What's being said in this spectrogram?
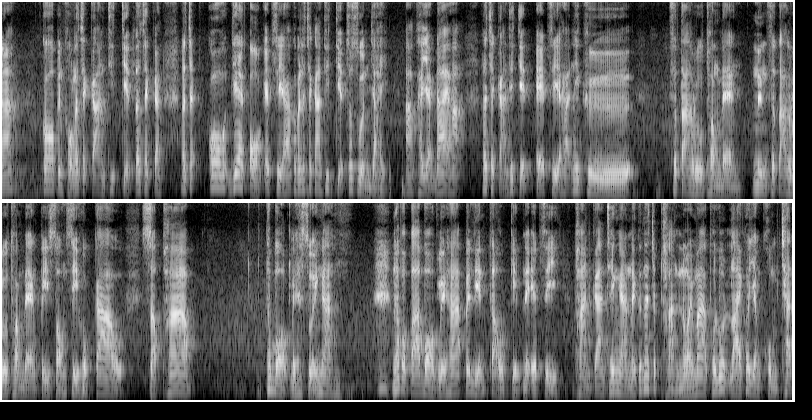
นะก็เป็นของราชการที่ 7 ราชการราชก็แยกออก FC ฮะก็เป็นราชการที่7ซะส่วนใหญ่อะใครอยากได้ฮะ ราชการที่ 7 FC ฮะนี่คือสตางรูทองแดง 1 สตางรูทองแดงปี 2469 สภาพ ถ้าบอกเลยสวยงามนะปาปาบอกเลยฮะ เป็นเหรียญเก่าเก็บใน F4 ผ่านการใช้งานมันก็น่าจะผ่านน้อยมาก เพราะลวดลายเขายังคมชัด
